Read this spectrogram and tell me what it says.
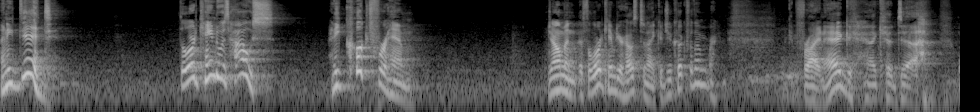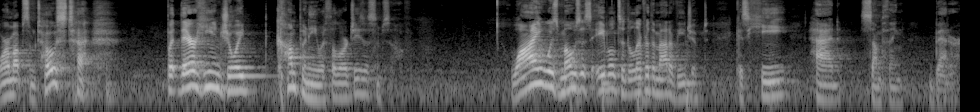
And he did. The Lord came to his house and he cooked for him. Gentlemen, if the Lord came to your house tonight, could you cook for them? I could fry an egg. I could uh, warm up some toast. but there he enjoyed company with the Lord Jesus himself. Why was Moses able to deliver them out of Egypt? Because he had something better.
